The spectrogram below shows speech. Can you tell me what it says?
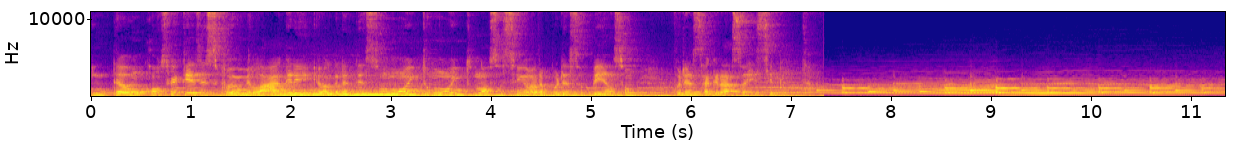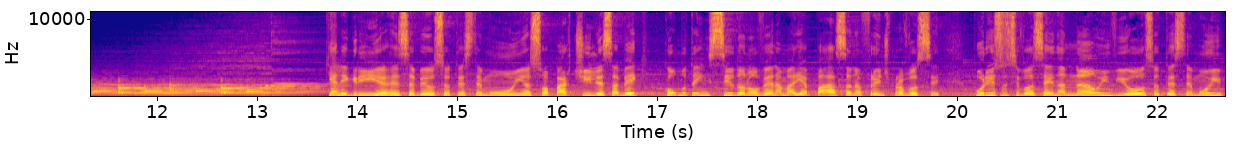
Então, com certeza esse foi um milagre. Eu agradeço muito, muito Nossa Senhora por essa bênção, por essa graça recebida. Que alegria receber o seu testemunho, a sua partilha, saber como tem sido a novena Maria Passa na frente para você. Por isso, se você ainda não enviou o seu testemunho,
